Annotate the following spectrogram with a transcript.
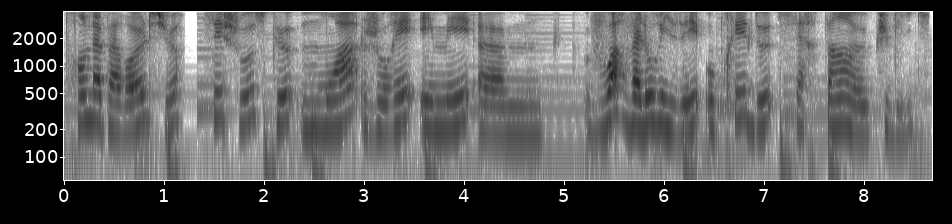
prendre la parole sur ces choses que moi j'aurais aimé euh, voir valoriser auprès de certains euh, publics.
